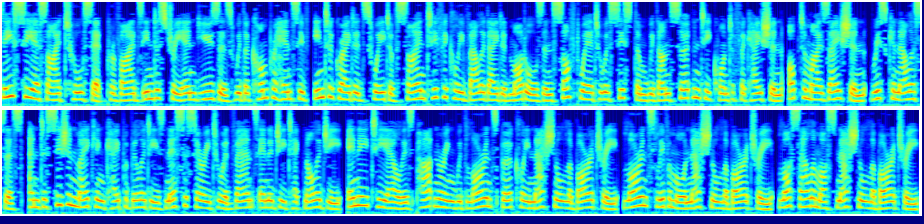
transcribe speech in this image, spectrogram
CCSI toolset provides industry end users with a comprehensive, integrated suite of scientifically validated models and software to assist them with uncertainty quantification, optimization, risk analysis, and decision-making capabilities necessary to advance energy technology. NETL is partnering with Lawrence Berkeley National Laboratory, Lawrence Livermore National Laboratory, Los Alamos National Laboratory,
